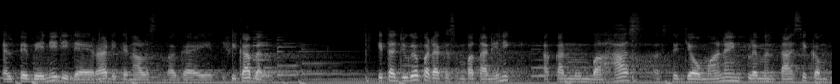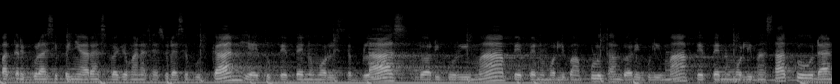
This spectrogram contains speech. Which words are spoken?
LPB ini di daerah dikenal sebagai TV kabel. Kita juga pada kesempatan ini akan membahas sejauh mana implementasi keempat regulasi penyiaran sebagaimana saya sudah sebutkan yaitu PP nomor 11 2005, PP nomor 50 tahun 2005, PP nomor 51 dan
